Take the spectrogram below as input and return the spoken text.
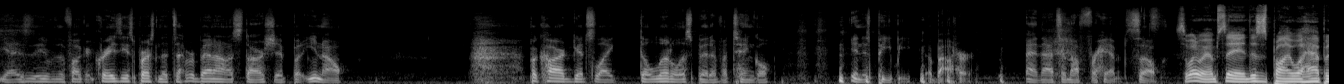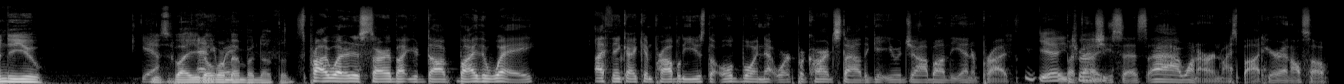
Yeah, this is the fucking craziest person that's ever been on a starship, but you know, Picard gets like the littlest bit of a tingle in his peepee about her, and that's enough for him. So So anyway, I'm saying this is probably what happened to you. Yeah. This is why you don't remember nothing. It's probably what it is. Sorry about your dog. By the way, I think I can probably use the old boy network Picard style to get you a job on the Enterprise. Yeah, he But then she says, ah, I want to earn my spot here. And also,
